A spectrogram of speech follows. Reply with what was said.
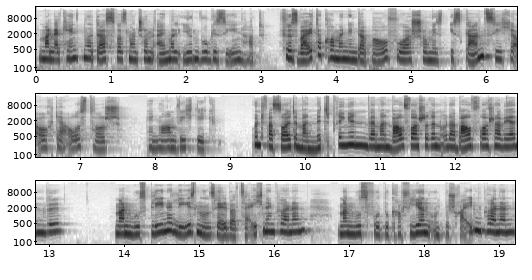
man erkennt nur das, was man schon einmal irgendwo gesehen hat. Fürs Weiterkommen in der Bauforschung ist, ist ganz sicher auch der Austausch enorm wichtig. Und was sollte man mitbringen, wenn man Bauforscherin oder Bauforscher werden will? Man muss Pläne lesen und selber zeichnen können, man muss fotografieren und beschreiben können,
